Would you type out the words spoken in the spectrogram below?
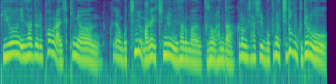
비윤 인사들을 포함을 안 시키면 그냥 뭐 친윤 만약에 친윤 인사로만 구성을 한다. 그럼 사실 뭐 그냥 지도부 그대로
